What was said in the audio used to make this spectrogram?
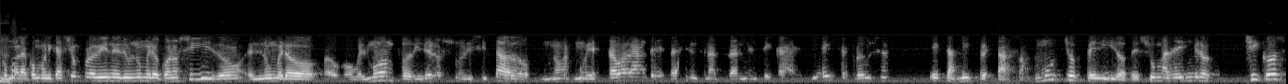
Como la comunicación proviene de un número conocido, el número o el monto de dinero solicitado no es muy extravagante, la gente naturalmente cae. Y ahí se producen estas microestafas, muchos pedidos de sumas de dinero chicos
